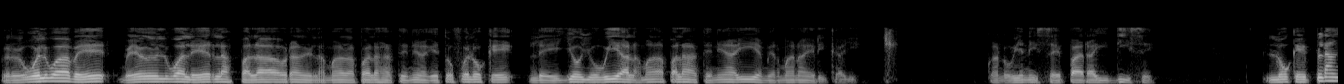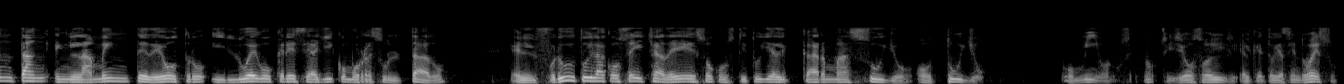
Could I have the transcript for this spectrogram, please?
Pero vuelvo a ver, vuelvo a leer las palabras de la amada Palas Atenea, que esto fue lo que leyó, yo vi a la amada Palas Atenea ahí en mi hermana Erika allí cuando viene y se para y dice, lo que plantan en la mente de otro y luego crece allí como resultado, el fruto y la cosecha de eso constituye el karma suyo o tuyo o mío, no sé, ¿no? Si yo soy el que estoy haciendo eso.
